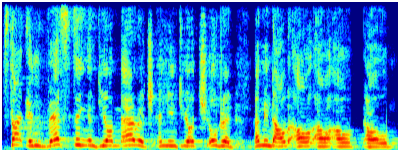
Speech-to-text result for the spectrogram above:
Start investing into your marriage and into your children. I mean, our, our, our, our,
